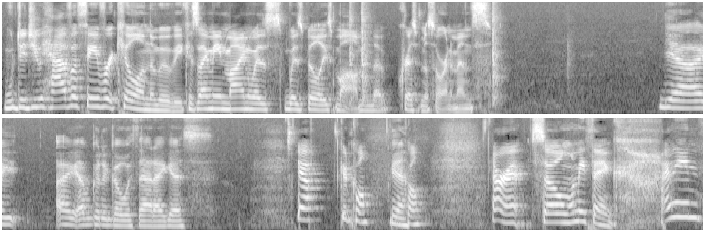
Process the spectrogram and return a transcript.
Did you have a favorite kill in the movie? Because I mean, mine was was Billy's mom and the Christmas ornaments. Yeah, I, I, I'm gonna go with that. I guess. Yeah, good call. Good Yeah. call. All right, so let me think. I mean,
